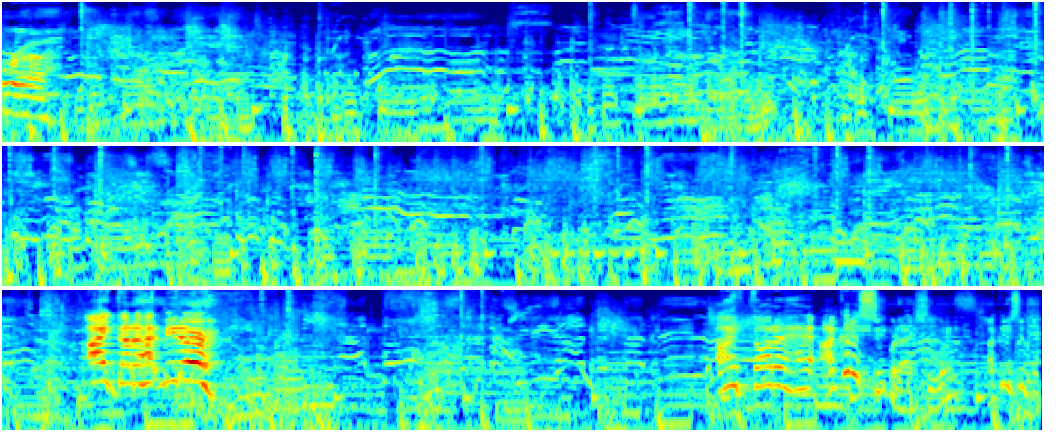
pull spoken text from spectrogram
Bruh. I thought I had meter! I thought I had. I could have supered actually. I could have supered.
